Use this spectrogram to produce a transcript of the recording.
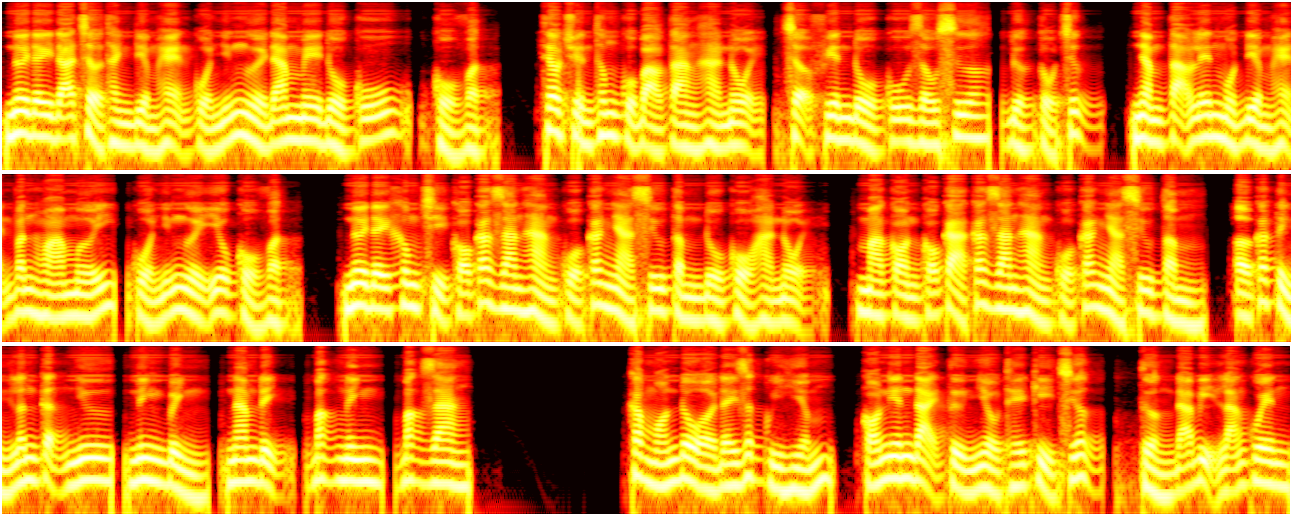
nơi đây đã trở thành điểm hẹn của những người đam mê đồ cũ, cổ vật. Theo truyền thông của Bảo tàng Hà Nội, chợ phiên đồ cũ dấu xưa, được tổ chức, nhằm tạo lên một điểm hẹn văn hóa mới, của những người yêu cổ vật. Nơi đây không chỉ có các gian hàng của các nhà siêu tầm đồ cổ Hà Nội, mà còn có cả các gian hàng của các nhà siêu tầm, ở các tỉnh lân cận như Ninh Bình, Nam Định, Bắc Ninh, Bắc Giang, các món đồ ở đây rất quý hiếm, có niên đại từ nhiều thế kỷ trước, tưởng đã bị lãng quên,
